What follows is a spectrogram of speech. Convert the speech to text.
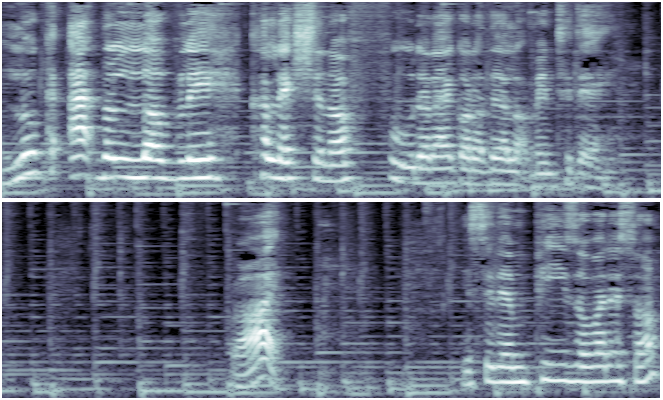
Look at the lovely collection of food that I got at the allotment today. Right. You see them peas over there, so?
